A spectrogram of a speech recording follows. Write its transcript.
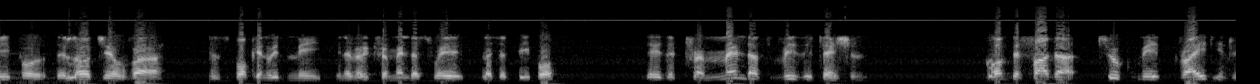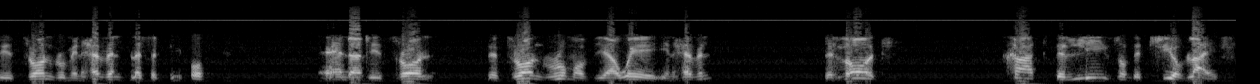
people, the Lord Jehovah has spoken with me in a very tremendous way, blessed people. There is a tremendous visitation. God the Father took me right into his throne room in heaven, blessed people. And at his throne, the throne room of Yahweh in heaven, the Lord cut the leaves of the tree of life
